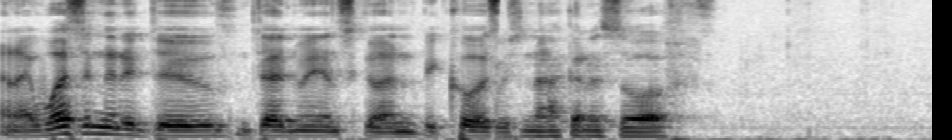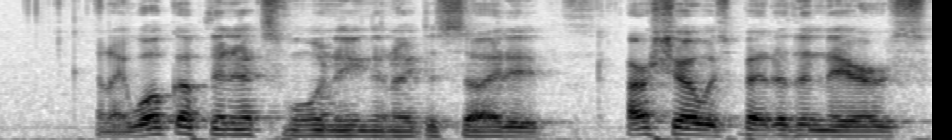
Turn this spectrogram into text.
and I wasn't going to do Dead Man's Gun because it was knocking us off. And I woke up the next morning and I decided our show is better than theirs.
